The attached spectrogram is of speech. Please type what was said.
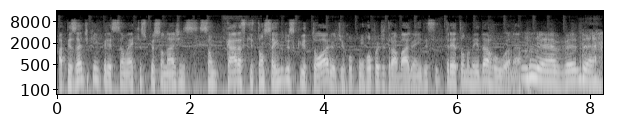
Apesar de que a impressão é que os personagens são caras que estão saindo do escritório de, com roupa de trabalho ainda e se tretam no meio da rua, né? É verdade.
